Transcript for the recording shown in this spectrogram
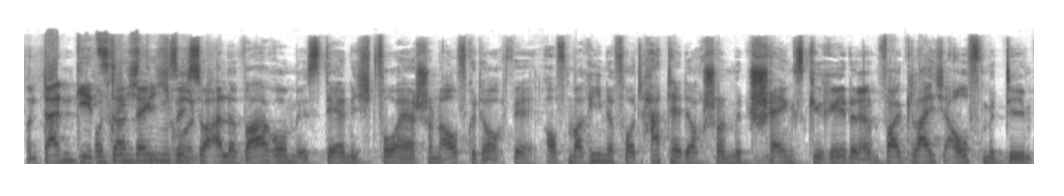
Und dann geht's Und dann richtig denken sich rund. so alle, warum ist der nicht vorher schon aufgetaucht? Auf Marineford hat er doch schon mit Shanks geredet Ja. und war gleich auf mit dem.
